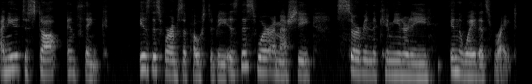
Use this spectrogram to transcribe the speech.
I needed to stop and think: Is this where I'm supposed to be? Is this where I'm actually serving the community in the way that's right?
